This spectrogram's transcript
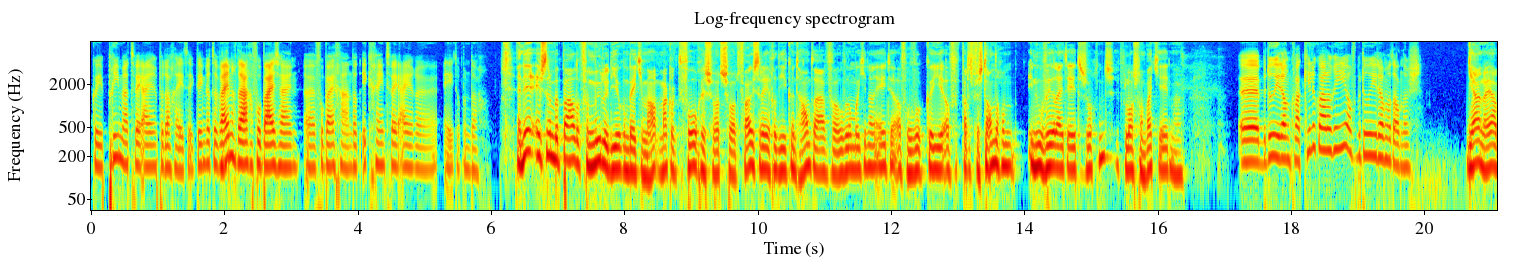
kun je prima twee eieren per dag eten. Ik denk dat er weinig dagen voorbij, zijn, voorbij gaan dat ik geen twee eieren eet op een dag. En is er een bepaalde formule die ook een beetje ma- makkelijk te volgen is? Een soort, soort vuistregel die je kunt handhaven? Hoeveel moet je dan eten? Of hoeveel kun je, of wat is verstandig om in hoeveelheid te eten 's ochtends? Los van wat je eet, maar... Bedoel je dan qua kilocalorieën of bedoel je dan wat anders? Ja, nou ja,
